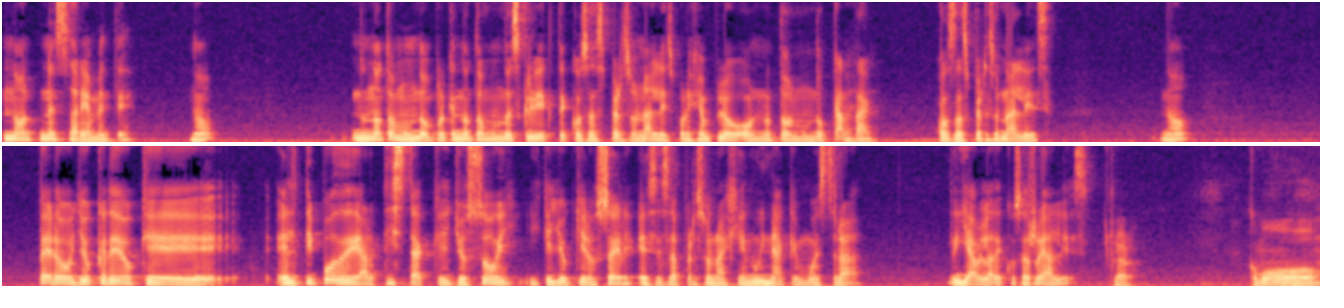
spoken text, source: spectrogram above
No necesariamente, ¿no? ¿no? todo el mundo, porque no todo el mundo escribe cosas personales, por ejemplo, o no todo el mundo canta cosas personales, ¿no? Pero yo creo que el tipo de artista que yo soy y que yo quiero ser es esa persona genuina que muestra y habla de cosas reales. Claro. ¿Cómo,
